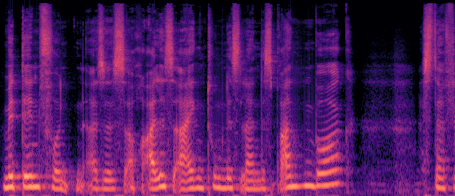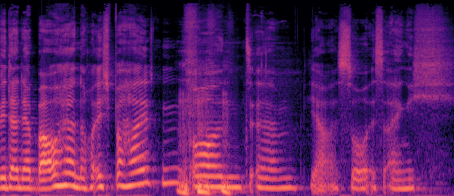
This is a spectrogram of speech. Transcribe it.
Mit den Funden. Also ist auch alles Eigentum des Landes Brandenburg. Das darf weder der Bauherr noch ich behalten. und ähm, ja, so ist eigentlich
